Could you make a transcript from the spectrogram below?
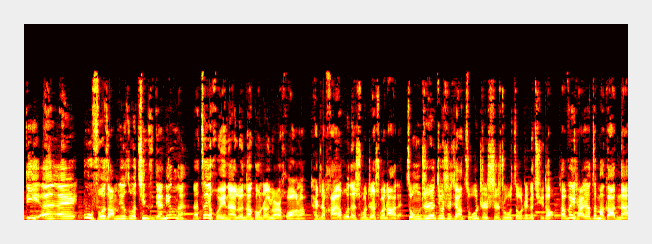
DNA。不服咱们就做亲子鉴定啊。那这回呢，轮到公证员慌了，开始含糊的说这说那的。总之就是想阻止师叔走这个渠道。他为啥要这么干呢？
